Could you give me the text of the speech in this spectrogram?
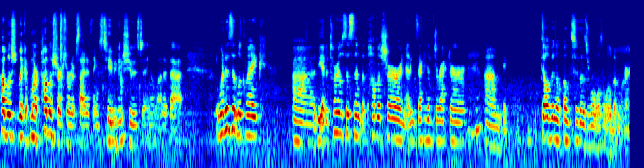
publish like a more publisher sort of side of things too, because she was doing a lot of that. What does it look like? Uh, the editorial assistant, the publisher, and executive director. Um, it- delve into those roles a little bit more.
